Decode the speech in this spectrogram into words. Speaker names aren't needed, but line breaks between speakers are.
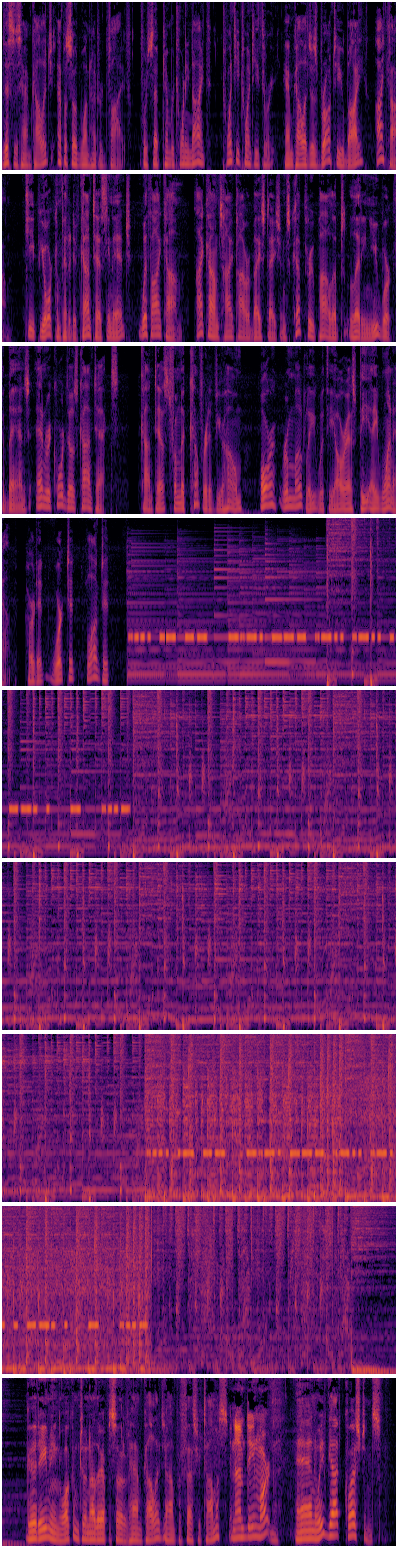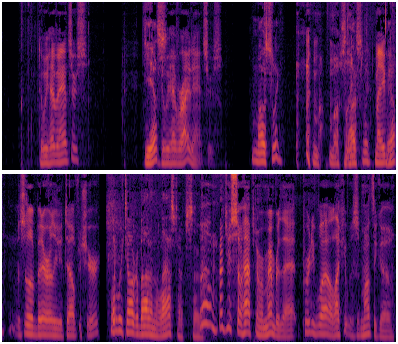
This is Ham College, episode 105, for September 29th, 2023. Ham College is brought to you by ICOM. Keep your competitive contesting edge with ICOM. ICOM's high power base stations cut through pileups, letting you work the bands and record those contacts. Contest from the comfort of your home or remotely with the RSBA One app. Heard it, worked it, logged it. Welcome to another episode of Ham College. I'm Professor Thomas,
And I'm Dean Martin.
and we've got questions.
Do we have answers?
Yes,
Do we have right answers?
mostly.
Mostly.
Mostly.
Maybe.
Yep.
It's a little bit early to tell for sure.
What did we talk about in the last episode?
Well, I just so happen to remember that pretty well, like it was a month ago.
